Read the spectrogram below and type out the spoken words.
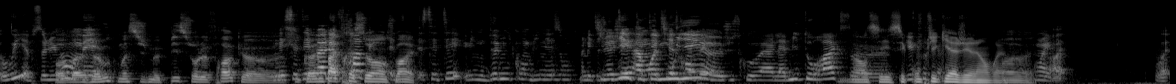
Oui, Oh, absolument, bah, mais J'avoue que moi, si je me pisse sur le froc, euh, mais je suis c'était quand pas, même pas le très froc, serein en soirée. C'était une demi-combinaison. Mais t'imagines, à t'étais moitié mouillé euh, jusqu'à la mi-thorax. Non, euh, c'est chose, compliqué à gérer en vrai. Ouais, ouais. Ouais. Ouais. Ouais,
